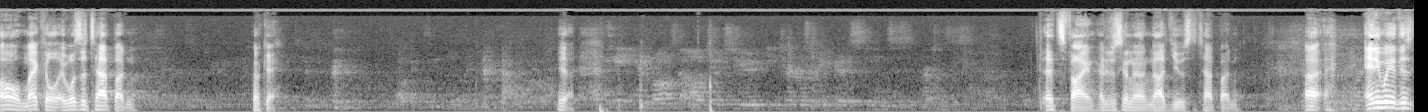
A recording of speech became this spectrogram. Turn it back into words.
Oh, Michael, it was a tap button. Okay. Yeah. It's fine. I'm just gonna not use the tap button. Uh, anyway, this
